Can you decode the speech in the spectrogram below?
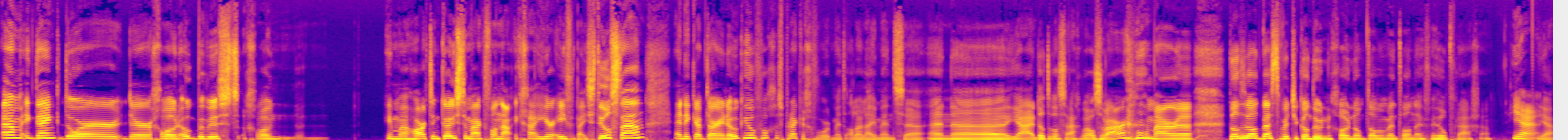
Um, ik denk door er gewoon ook bewust gewoon in mijn hart een keuze te maken van, nou, ik ga hier even bij stilstaan. En ik heb daarin ook heel veel gesprekken gevoerd met allerlei mensen. En uh, ja, dat was eigenlijk wel zwaar, maar uh, dat is wel het beste wat je kan doen. Gewoon op dat moment dan even hulp vragen. Ja. Ja.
